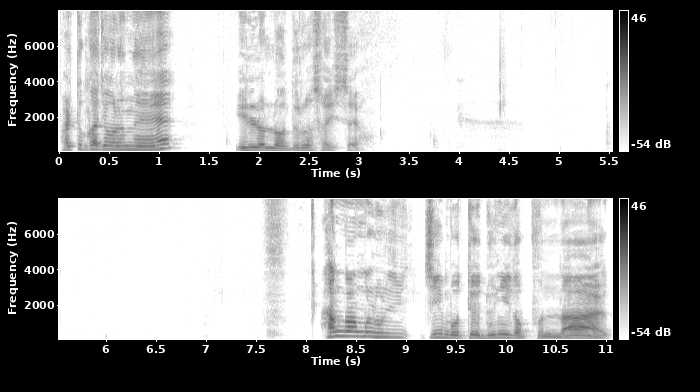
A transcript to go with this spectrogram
발등까지 얼었네. 일렬로 늘어서 있어요. 한강물 흐르지 못해 눈이 덮은 날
